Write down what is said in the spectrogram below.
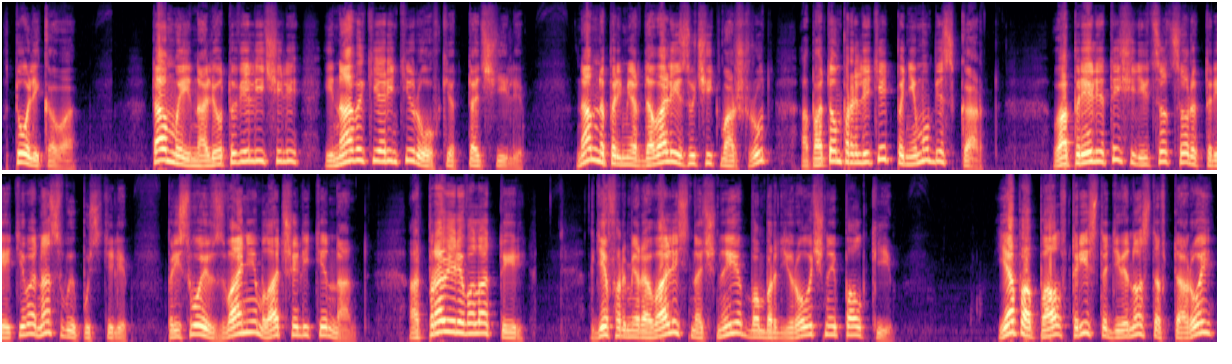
в Толиково. Там мы и налет увеличили, и навыки ориентировки отточили. Нам, например, давали изучить маршрут, а потом пролететь по нему без карт. В апреле 1943-го нас выпустили, присвоив звание младший лейтенант. Отправили в Алатырь, где формировались ночные бомбардировочные полки. Я попал в 392-й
